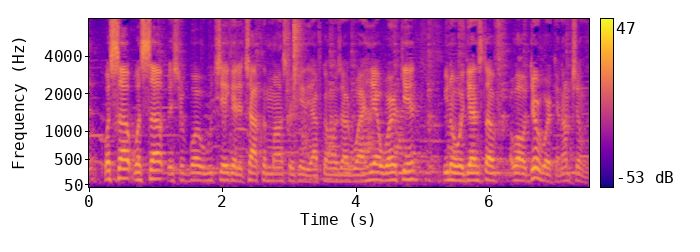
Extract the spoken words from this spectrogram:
What's up? What's up? It's your boy Uche, the Chocolate Monster, okay, the African Wizard. We're here working. You know, we're getting stuff. Well, they're working. I'm chilling.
